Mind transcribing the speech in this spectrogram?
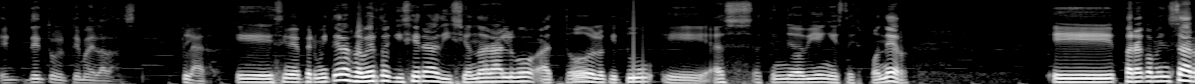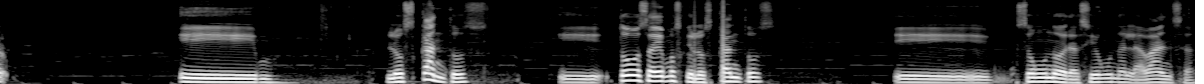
en- dentro del tema de la danza. Claro. Eh, si me permitieras, Roberto, quisiera adicionar algo a todo lo que tú eh, has, tenido bien este, exponer. Eh, para comenzar, eh, los cantos, eh, todos sabemos que los cantos son una oración, una alabanza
